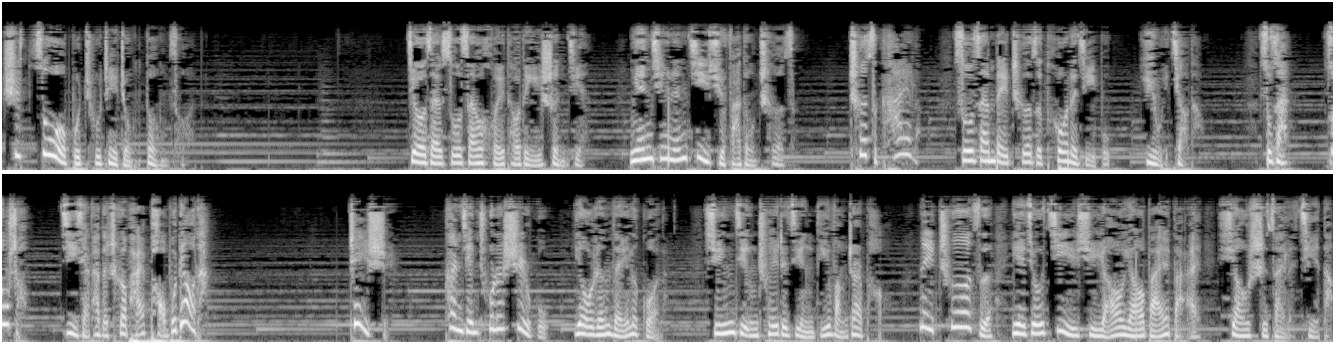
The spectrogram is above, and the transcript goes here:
是做不出这种动作的。就在苏三回头的一瞬间，年轻人继续发动车子，车子开了，苏三被车子拖了几步。玉伟叫道：“苏三，松手，记下他的车牌，跑不掉的。”这时，看见出了事故，有人围了过来。巡警吹着警笛往这儿跑，那车子也就继续摇摇摆摆消失在了街道。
